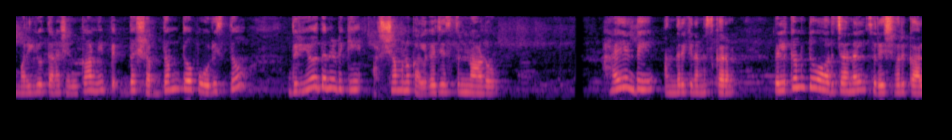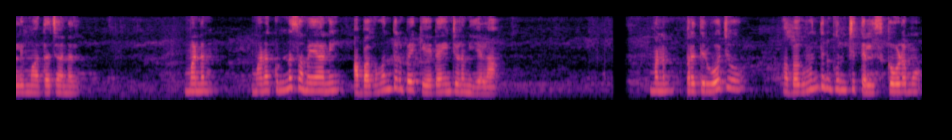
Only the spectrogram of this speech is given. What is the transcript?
మరియు తన శంఖాన్ని పెద్ద శబ్దంతో పూరిస్తూ దుర్యోధనుడికి హర్షమును కలగజేస్తున్నాడు. హాయ్ అండి అందరికీ నమస్కారం. Welcome to our channel Sureshwari Kalimata channel. మనం మనకున్న సమయాన్ని ఆ భగవంతునిపై కేటాయించడం ఎలా? మనం ప్రతిరోజు ఆ భగవంతుని గురించి తెలుసుకోవడము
